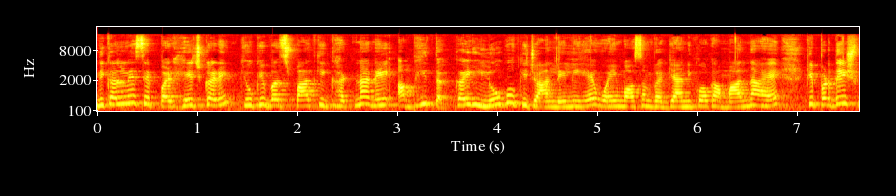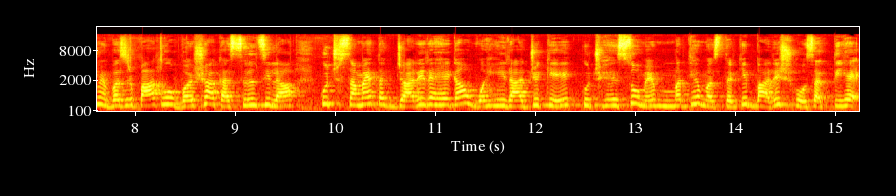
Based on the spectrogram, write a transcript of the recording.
निकलने से परहेज करें, क्योंकि वज्रपात की घटना ने अभी तक कई लोगों की जान ले ली है। वही मौसम वैज्ञानिकों का मानना है कि प्रदेश में वज्रपात व वर्षा का सिलसिला कुछ समय तक जारी रहेगा। वहीं राज्य के कुछ हिस्सों में मध्यम स्तर की बारिश हो सकती है।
